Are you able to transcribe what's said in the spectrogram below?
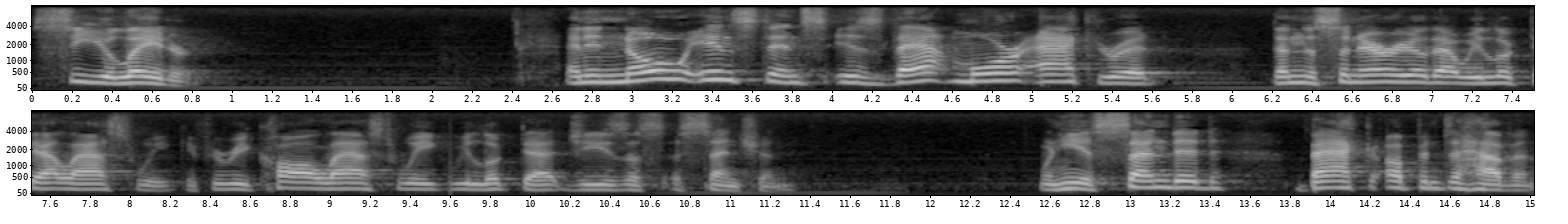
see you later. And in no instance is that more accurate than the scenario that we looked at last week. If you recall, last week we looked at Jesus' ascension. When he ascended back up into heaven,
